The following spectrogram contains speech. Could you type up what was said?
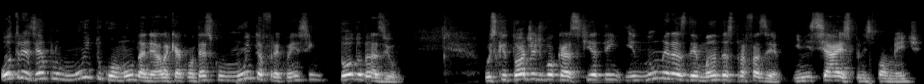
Outro exemplo muito comum, Daniela, que acontece com muita frequência em todo o Brasil. O escritório de advocacia tem inúmeras demandas para fazer, iniciais principalmente,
